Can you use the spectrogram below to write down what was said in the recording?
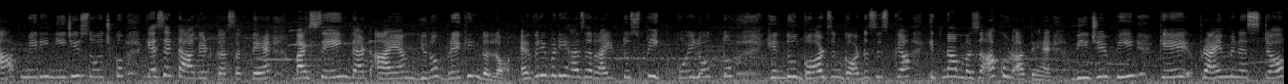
आप मेरी निजी सोच को कैसे टारगेट कर सकते हैं? By saying that I am you know breaking the law everybody has a right to speak कोई लोग तो हिंदू गॉड्स एंड गॉडेसेस का इतना मज़ाक उड़ाते हैं। बीजेपी के प्राइम मिनिस्टर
